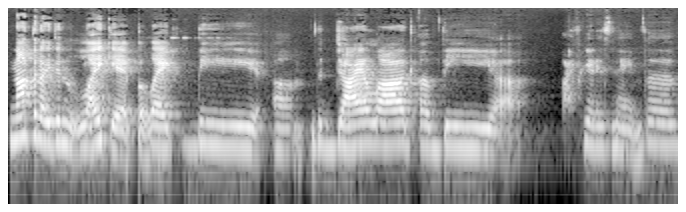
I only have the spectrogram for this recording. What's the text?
Not that I didn't like it, but like the um, the dialogue of the uh, forget his name. The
